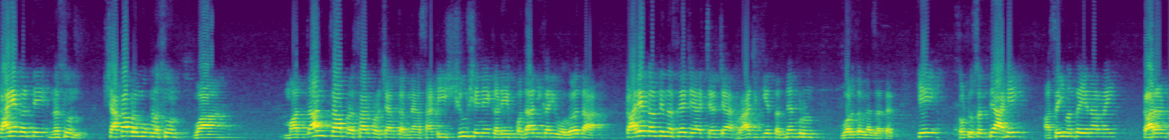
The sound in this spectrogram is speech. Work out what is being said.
कार्यकर्ते नसून शाखा प्रमुख नसून वा मतांचा प्रसार प्रचार करण्यासाठी शिवसेनेकडे पदाधिकारी वगळता कार्यकर्ते नसल्याच्या चर्चा राजकीय तज्ज्ञांकडून वर्तवल्या जातात. हे कटू सत्य आहे असंही म्हणता येणार नाही. कारण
